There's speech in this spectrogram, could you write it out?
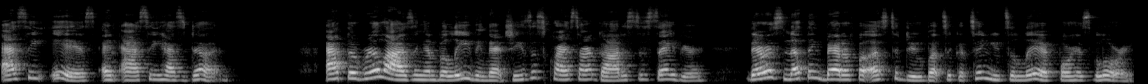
as He is and as He has done. After realizing and believing that Jesus Christ our God is the Savior, there is nothing better for us to do but to continue to live for His glory.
